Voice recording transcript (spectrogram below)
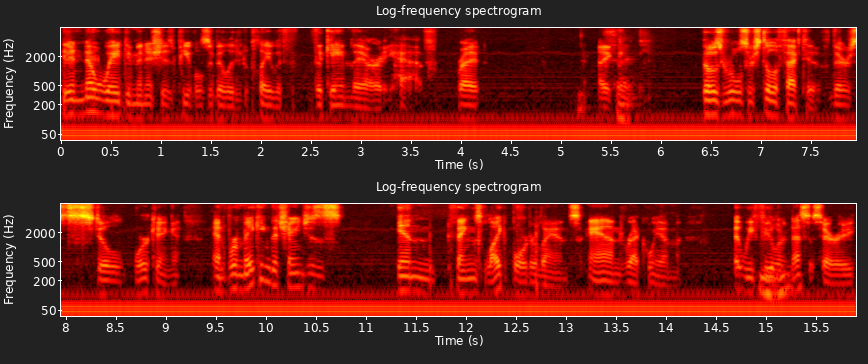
it in no way diminishes people's ability to play with the game they already have, right? Like those rules are still effective. They're still working, and we're making the changes in things like Borderlands and Requiem that we feel are Mhm. necessary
